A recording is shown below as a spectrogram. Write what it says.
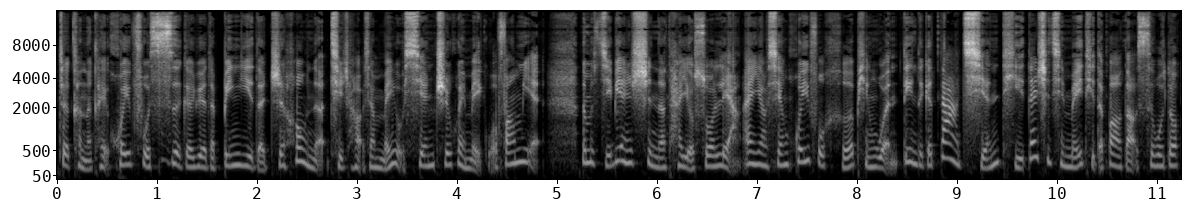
这可能可以恢复四个月的兵役的之后呢，其实好像没有先知会美国。方面，那么即便是呢，他有说两岸要先恢复和平稳定的一个大前提，但是其媒体的报道似乎都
